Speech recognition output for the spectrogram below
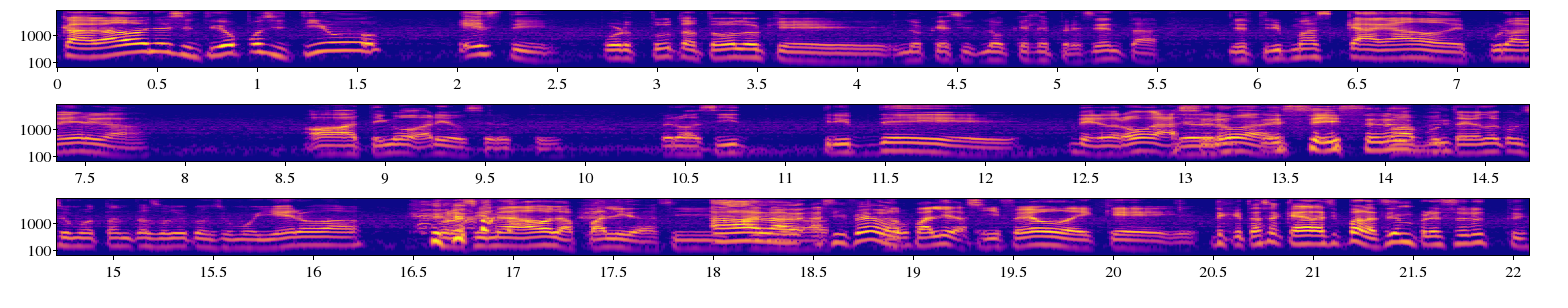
cagado en el sentido positivo, este, por tuta, todo lo que, lo que, lo que se presenta. Y el trip más cagado de pura verga. Ah, tengo varios, cerote. Pero así, trip de. De drogas. De drogas. Sí, cerote. Ah, puta, yo no consumo tanta, solo consumo hierba. Pero sí me ha dado la pálida, así. Ah, la- me ha- así feo. La pálida, así feo, de que. De que te vas a quedar así para siempre, cerote.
